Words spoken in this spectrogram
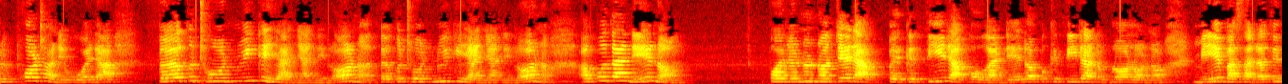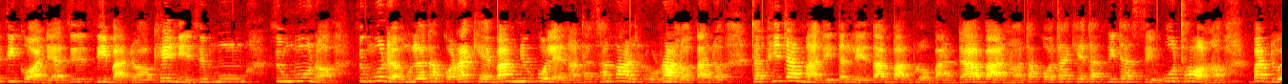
reporter နေဝဲတာသကထိုးနွိကရညာနေလောနော်သကထိုးနွိကရညာနေလောနော်အခုတန်းနေနော် ပွာဒနနတဲတာပကတိတာကောကတဲ့တော့ပကတိတာတဘလလောနော်မေဘာသာဒတိတိကောတဲ့တိတိပါတော့ခဲနေစမှုစမှုနော်စမှုတယ်မူလတာကောရခဲဘာမြူကိုလေနော်တသကရလောတာတော့တဖိတမာဒီတလေတာဘဘလဘာဒါဘာနော်တကောတခဲတဖိတစီဥထောနော်ဘတ်တွေ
